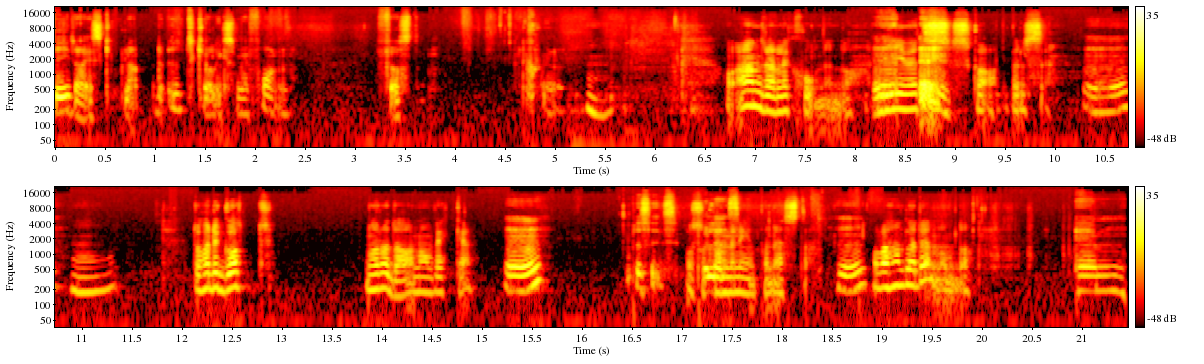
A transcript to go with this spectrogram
vidare i skolan, det utgår liksom ifrån första lektionen. Mm. Och andra lektionen då, mm. livets skapelse. Mm. Då har det gått några dagar, någon vecka. Mm. Precis. Och så kommer ni in på nästa. Mm. Och vad handlar den om då? Um,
